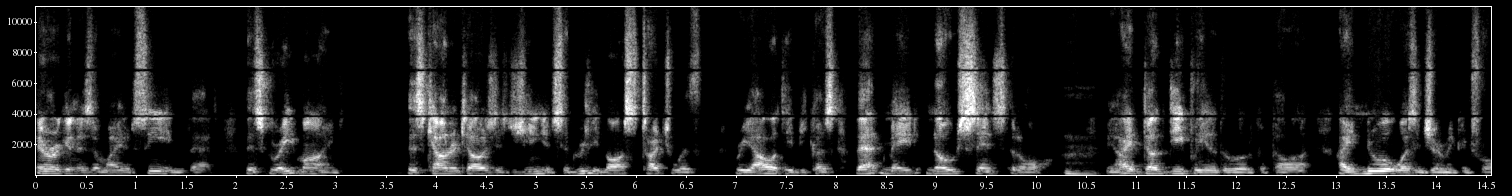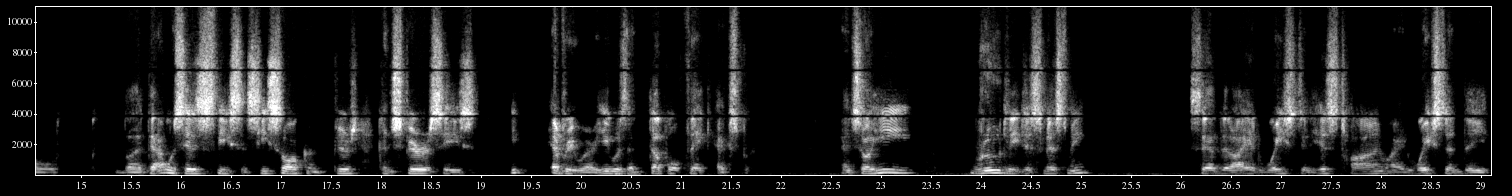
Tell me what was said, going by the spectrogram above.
arrogant as it might have seemed, that this great mind, this counterintelligence genius, had really lost touch with reality because that made no sense at all. Mhm. I mean, I had dug deeply into the Rote Kapelle. I knew it wasn't German controlled, but that was his thesis. He saw conspir- conspiracies everywhere. He was a double think expert. And so he rudely dismissed me, said that I had wasted his time. I had wasted the,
